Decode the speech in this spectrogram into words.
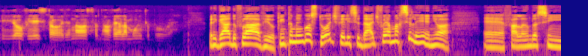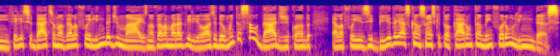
e ouvir a história. Nossa, novela muito boa. Obrigado, Flávio. Quem também gostou de felicidade foi a Marcelene, ó. É, falando assim, felicidade, essa novela foi linda demais, novela maravilhosa e deu muita saudade de quando ela foi exibida e as canções que tocaram também foram lindas.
